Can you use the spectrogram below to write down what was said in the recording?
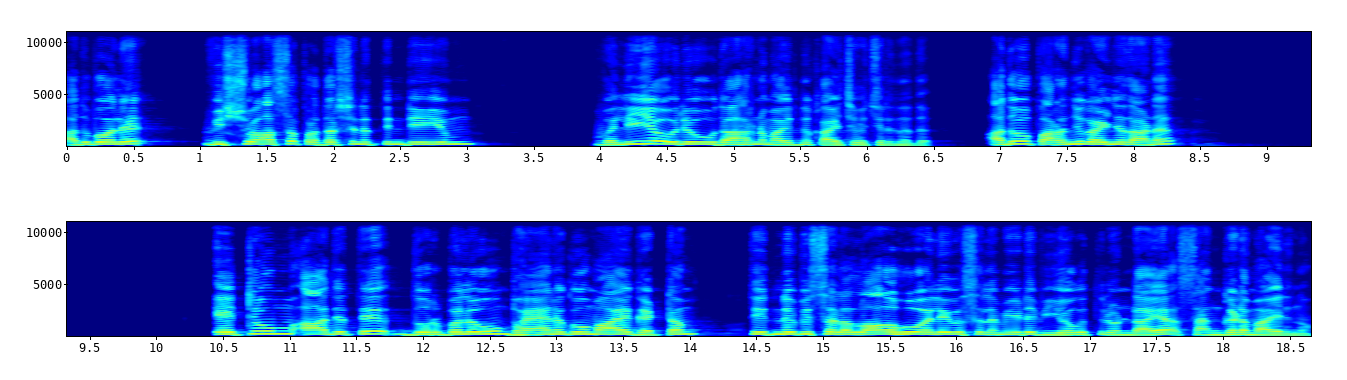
അതുപോലെ വിശ്വാസ പ്രദർശനത്തിന്റെയും വലിയ ഒരു ഉദാഹരണമായിരുന്നു കാഴ്ചവെച്ചിരുന്നത്. അത് പറഞ്ഞു കഴിഞ്ഞതാണ് ഏറ്റവും ആദ്യത്തെ ദുർബലവും ഭയാനകവുമായ ഘട്ടം തിരുനബി സലല്ലാഹു അലൈഹി വസ്ലമിയുടെ വിയോഗത്തിലുണ്ടായ സങ്കടമായിരുന്നു.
